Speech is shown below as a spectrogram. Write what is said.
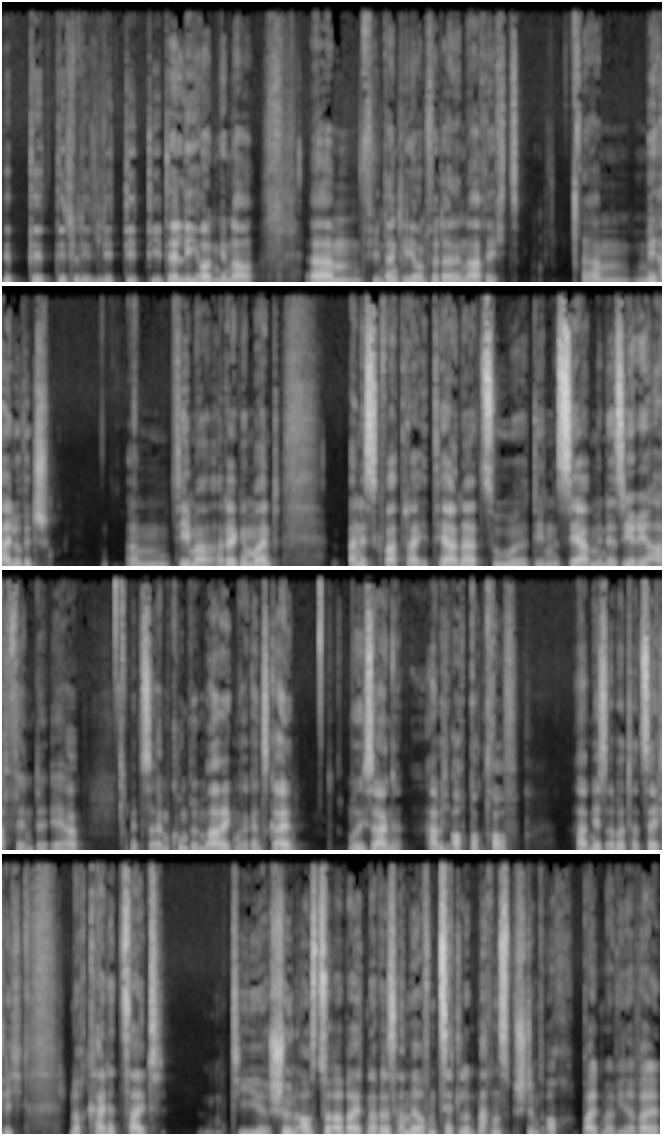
der Leon, genau. Ähm, vielen Dank, Leon, für deine Nachricht. Ähm, Mihailovic, ähm, Thema, hat er gemeint, eine Squadra Eterna zu den Serben in der Serie A fände er mit seinem Kumpel Marek mal ganz geil. Muss ich sagen, habe ich auch Bock drauf. Hatten jetzt aber tatsächlich noch keine Zeit, die schön auszuarbeiten, aber das haben wir auf dem Zettel und machen es bestimmt auch bald mal wieder, weil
